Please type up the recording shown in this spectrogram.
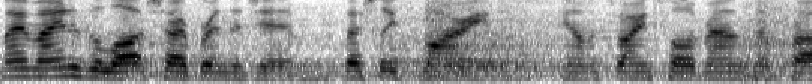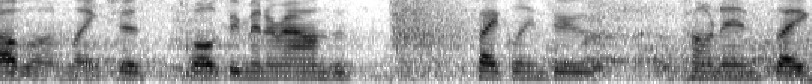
My mind is a lot sharper in the gym, especially sparring. You know, I'm sparring 12 rounds, no problem. Like just 12 three-minute rounds of cycling through opponents. Like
